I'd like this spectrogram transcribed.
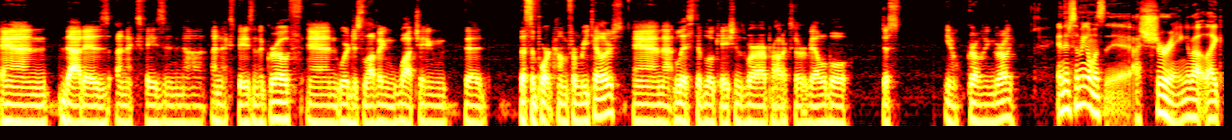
and that is a next phase in uh, a next phase in the growth. And we're just loving watching the the support come from retailers and that list of locations where our products are available, just you know, growing, growing. And there's something almost eh, assuring about like,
